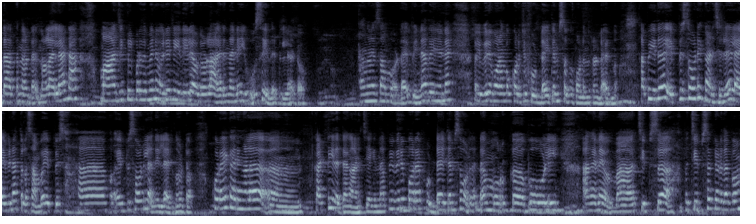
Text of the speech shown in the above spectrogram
ഇതാക്കുന്നുണ്ടായിരുന്നുള്ളൂ. അല്ലാണ്ട് ആ മാജിക്കൽ പ്രതിമനെ ഒരു രീതിയിൽ അവിടെയുള്ള ആരും തന്നെ യൂസ് ചെയ്തിട്ടില്ല കേട്ടോ. അങ്ങനെ സംഭവം ഉണ്ടായി. പിന്നെ അത് കഴിഞ്ഞാൽ ഇവർ കൊണ്ടുമ്പോൾ കുറച്ച് ഫുഡ് ഐറ്റംസ് ഒക്കെ കൊണ്ടുവന്നിട്ടുണ്ടായിരുന്നു. അപ്പോൾ ഇത് എപ്പിസോഡിൽ കാണിച്ചില്ല? ലൈവിനകത്തുള്ള സംഭവം എപ്പിസോ എപ്പിസോഡിൽ അതില്ലായിരുന്നു കേട്ടോ. കുറേ കാര്യങ്ങൾ കട്ട് ചെയ്തിട്ടാണ് കാണിച്ചേക്കുന്നത് അപ്പോൾ ഇവർ കുറേ ഫുഡ് ഐറ്റംസ് കൊണ്ടുവന്നിട്ടുണ്ട്. മുറുക്ക് ബോളി അങ്ങനെ ചിപ്സ് അപ്പോൾ ചിപ്സ് ഒക്കെ എടുത്തപ്പം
